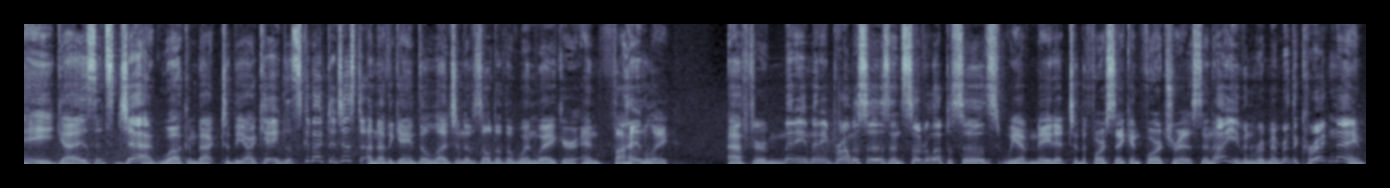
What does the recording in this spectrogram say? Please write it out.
Hey guys, it's Jag. Welcome back to the arcade. Let's get back to just another game, The Legend of Zelda The Wind Waker. And finally, after many, many promises and several episodes, we have made it to the Forsaken Fortress. And I even remember the correct name.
